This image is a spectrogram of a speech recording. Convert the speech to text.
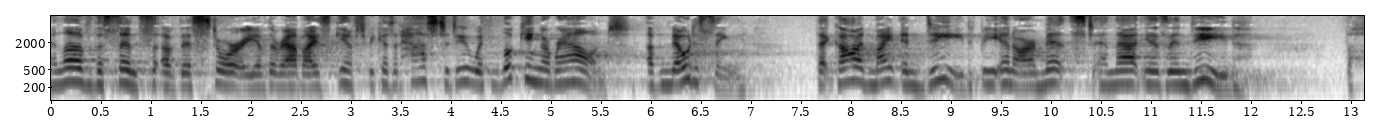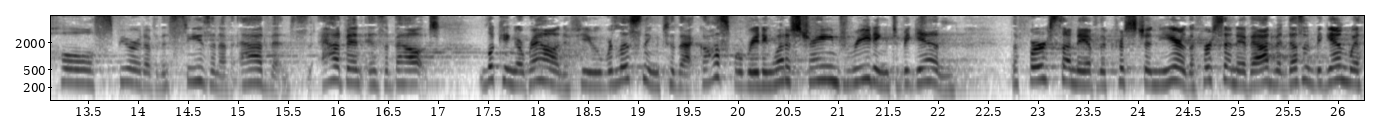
I love the sense of this story of the rabbi's gift because it has to do with looking around, of noticing that God might indeed be in our midst, and that is indeed the whole spirit of the season of Advent. Advent is about looking around. If you were listening to that gospel reading, what a strange reading to begin. The first Sunday of the Christian year, the first Sunday of Advent, doesn't begin with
